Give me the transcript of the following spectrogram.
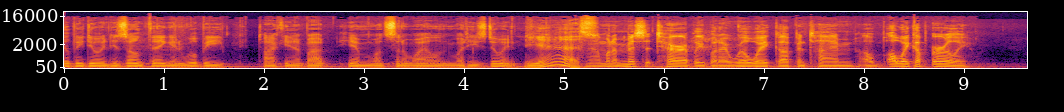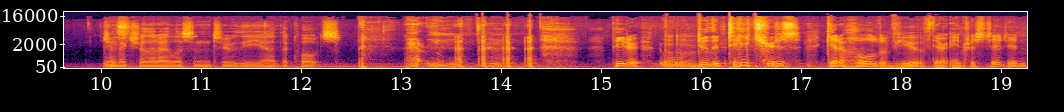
he'll be doing his own thing, and we'll be talking about him once in a while and what he's doing. Yes. I'm gonna miss it terribly, but I will wake up in time. I'll, I'll wake up early to Yes. make sure that I listen to the uh, the quotes. Peter, do the teachers get a hold of you if they're interested in,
